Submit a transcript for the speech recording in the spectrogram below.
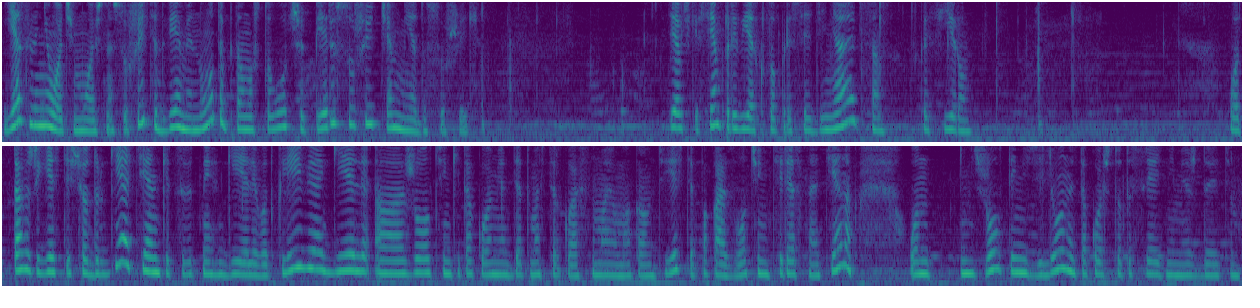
Если не очень мощная, сушите 2 минуты, потому что лучше пересушить, чем недосушить. Девочки, всем привет, кто присоединяется к эфиру. Вот, также есть еще другие оттенки цветных гелей. Вот Кливия гель а, желтенький такой, у меня где-то мастер-класс на моем аккаунте есть, я показывала. Очень интересный оттенок. Он не желтый, не зеленый, такой что-то среднее между этим.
